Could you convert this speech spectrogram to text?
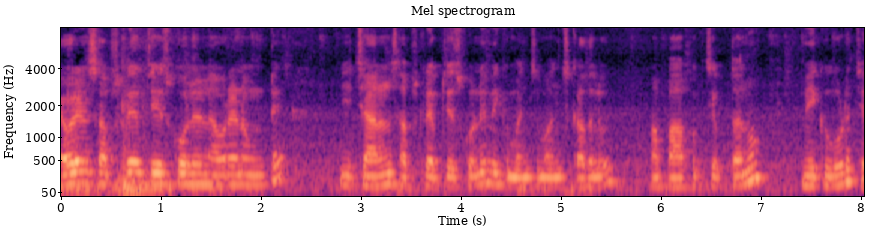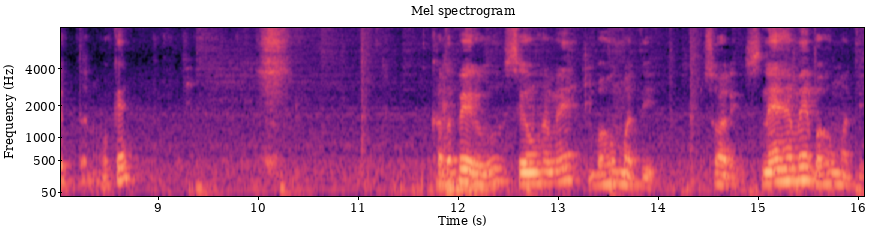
ఎవరైనా సబ్స్క్రైబ్ చేసుకోలేని ఎవరైనా ఉంటే ఈ ఛానల్ని సబ్స్క్రైబ్ చేసుకోండి. మీకు మంచి మంచి కథలు మా పాపకి చెప్తాను. మీకు కూడా చెప్తాను. ఓకే? కథ పేరు సింహమే బహుమతి. సారీ స్నేహమే బహుమతి.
